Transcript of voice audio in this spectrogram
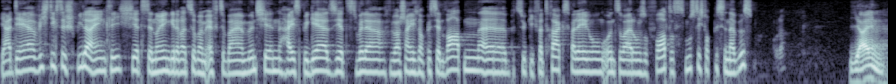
ja, der wichtigste Spieler eigentlich jetzt der neuen Generation beim FC Bayern München, heiß begehrt. Jetzt will er wahrscheinlich noch ein bisschen warten äh, bezüglich Vertragsverlängerung und so weiter und so fort. Das musste dich doch ein bisschen nervös machen. Jein.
